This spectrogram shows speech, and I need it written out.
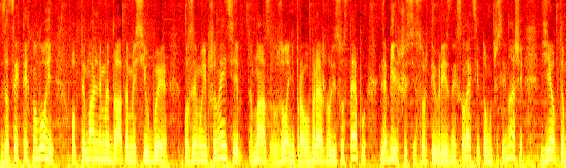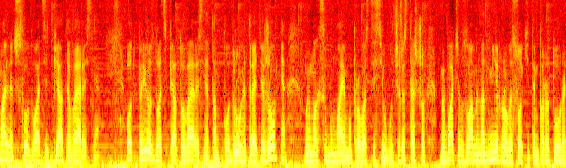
За цих технологій оптимальними датами сівби озимої пшениці в нас в зоні правобережного лісостепу для більшості сортів різних селекцій, в тому числі наші, є оптимальне число 25 вересня. От період з 25 вересня там, по 2-3 жовтня ми максимум маємо провести сівбу. Через те, що ми бачимо з вами надмірно високі температури.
